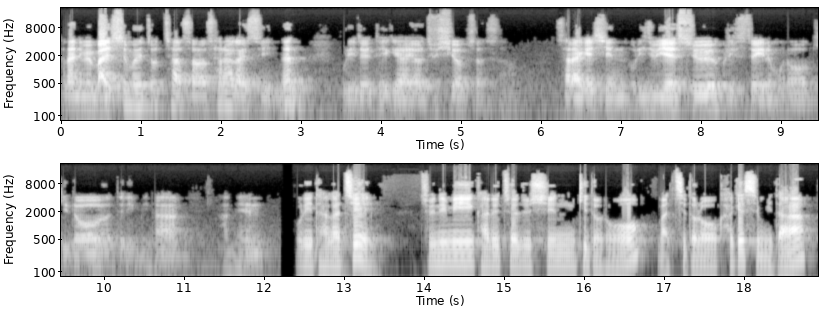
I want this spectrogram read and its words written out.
하나님의 말씀을 쫓아서 살아갈 수 있는 우리들 되게 하여 주시옵소서. 살아계신 우리 주 예수 그리스도의 이름으로 기도드립니다. 아멘. 우리 다 같이 주님이 가르쳐 주신 기도로 마치도록 하겠습니다.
